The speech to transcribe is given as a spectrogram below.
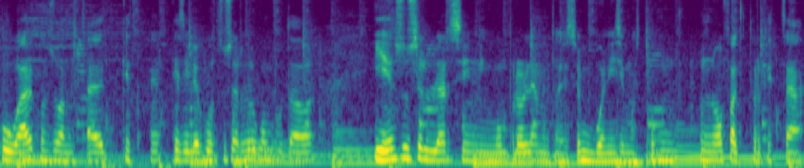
jugar con sus amistades que, que si les gusta usar su computador y en su celular sin ningún problema. Entonces eso es buenísimo. Esto es un, un nuevo factor que está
